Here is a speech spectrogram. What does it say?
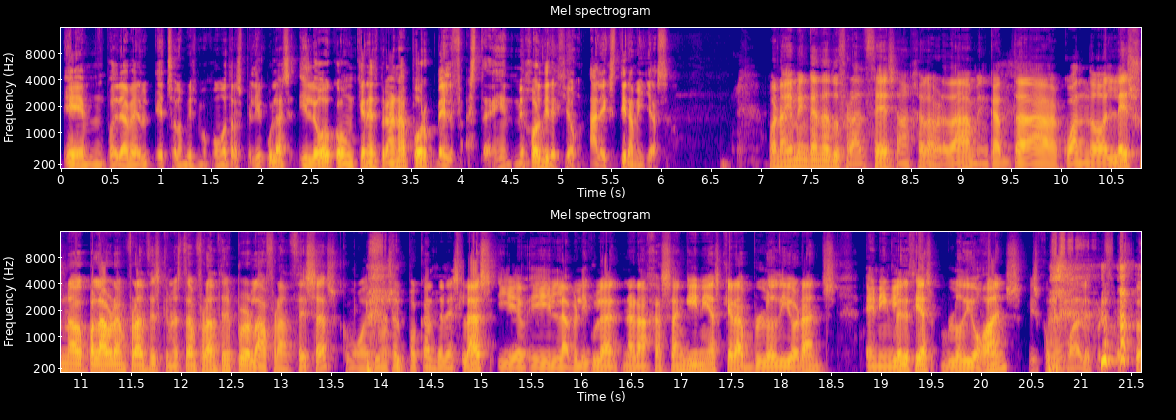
em, podría haber hecho lo mismo con otras películas, y luego con Kenneth Branagh por Belfast, en mejor dirección. Alex, tira millas. Bueno, a mí me encanta tu francés, Ángel, la verdad. Me encanta cuando lees una palabra en francés que no está en francés, pero la francesas, como decimos el podcast del Slash, y, y la película Naranjas Sanguíneas, que era Bloody Orange en inglés decías Bloody y es como, vale, perfecto,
